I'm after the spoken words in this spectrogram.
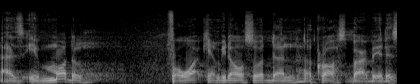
as a model for what can be also done across Barbados.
